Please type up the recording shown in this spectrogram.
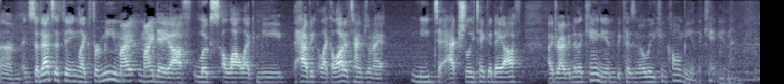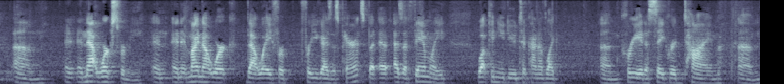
Um, and so that's a thing. Like for me, my my day off looks a lot like me having like a lot of times when I need to actually take a day off, I drive into the canyon because nobody can call me in the canyon. Um, and, and, that works for me. And, and it might not work that way for, for you guys as parents, but as a family, what can you do to kind of like um, create a sacred time um,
